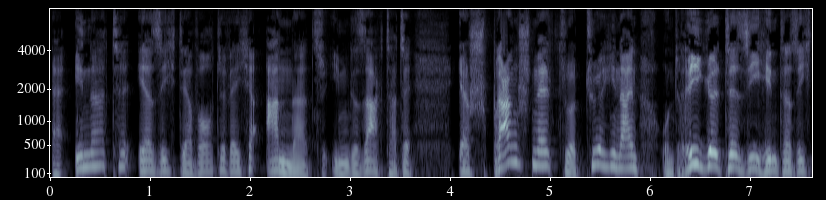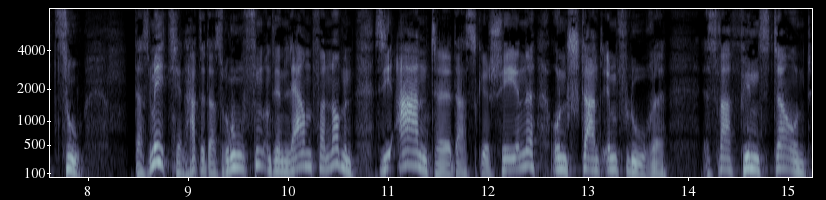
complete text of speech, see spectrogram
erinnerte er sich der Worte, welche Anna zu ihm gesagt hatte. Er sprang schnell zur Tür hinein und riegelte sie hinter sich zu. Das Mädchen hatte das Rufen und den Lärm vernommen. Sie ahnte das Geschehene und stand im Flure. Es war finster und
